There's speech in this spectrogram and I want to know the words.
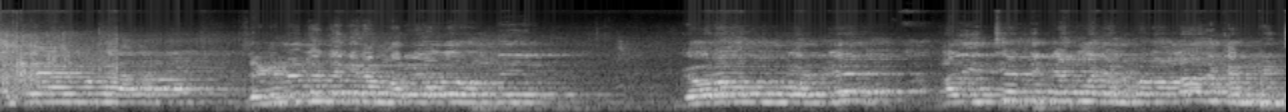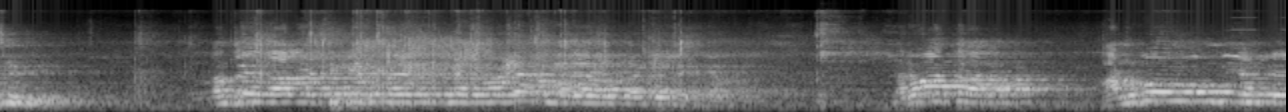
అంతేకాకుండా జగనన్న దగ్గర మర్యాద ఉంది గౌరవం ఉంది అంటే అది ఇచ్చే టికెట్లో కనపడాలా? అది కనిపించింది. అంతే దాని టికెట్ కాబట్టి మర్యాద దగ్గర తర్వాత అనుభవం ఉంది అంటే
